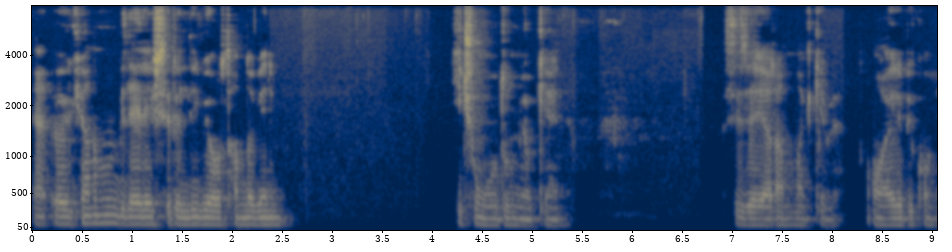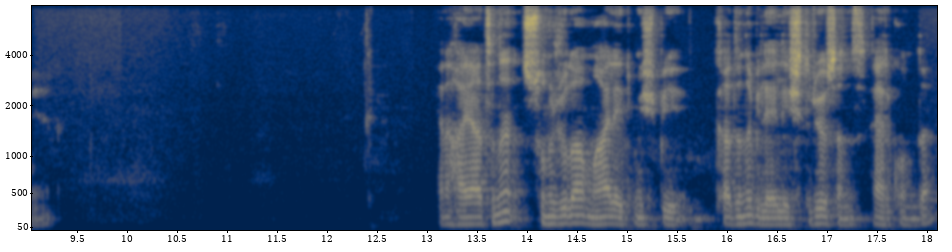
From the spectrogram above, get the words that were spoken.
Yani Öykü Hanım'ın bile eleştirildiği bir ortamda benim hiç umudum yok yani. Size yaranmak gibi. O ayrı bir konu yani. Yani hayatını sunuculuğa mal etmiş bir kadını bile eleştiriyorsanız her konuda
